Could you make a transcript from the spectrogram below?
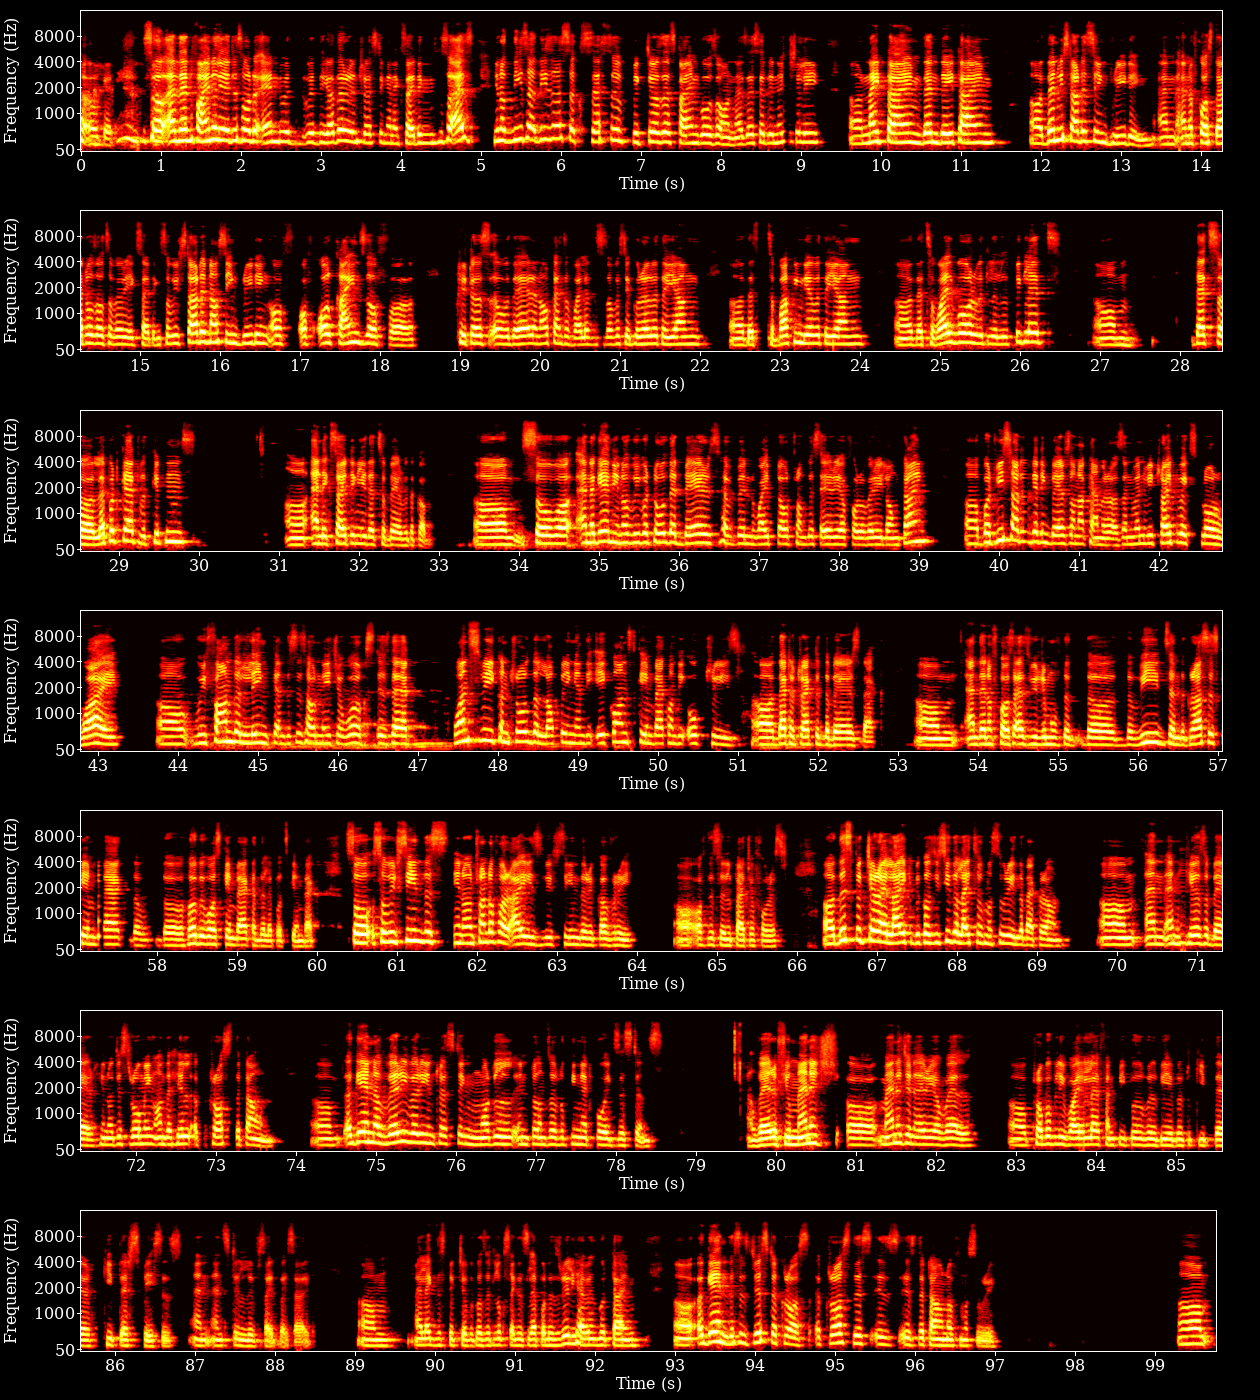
okay. So and then finally, I just want to end with with the other interesting and exciting. So as you know, these are these are successive pictures as time goes on. As I said initially, uh, nighttime, then daytime. Uh, then we started seeing breeding, and and of course that was also very exciting. So we've started now seeing breeding of of all kinds of uh, critters over there and all kinds of wildlife. This is obviously a goral with a young. Uh, that's a barking deer with a young. Uh, that's a wild boar with little piglets. Um, that's a leopard cat with kittens. Uh, and excitingly, that's a bear with a cub. Um, so, uh, and again, you know, we were told that bears have been wiped out from this area for a very long time. Uh, but we started getting bears on our cameras. And when we tried to explore why, uh, we found the link, and this is how nature works, is that once we controlled the lopping and the acorns came back on the oak trees, uh, that attracted the bears back. Um, and then, of course, as we removed the, the, the weeds and the grasses came back, the, the herbivores came back, and the leopards came back. So, so we've seen this, you know, in front of our eyes, we've seen the recovery uh, of this little patch of forest. Uh, this picture I like because you see the lights of Mussoorie in the background. Um, and, and here's a bear, you know, just roaming on the hill across the town. Um, again, a very, very interesting model in terms of looking at coexistence, where if you manage, uh, manage an area well, uh, probably wildlife and people will be able to keep their keep their spaces and and still live side by side. Um, I like this picture because it looks like this leopard is really having a good time. Uh, again, this is just across. Across this is is the town of Mussoorie. Um,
